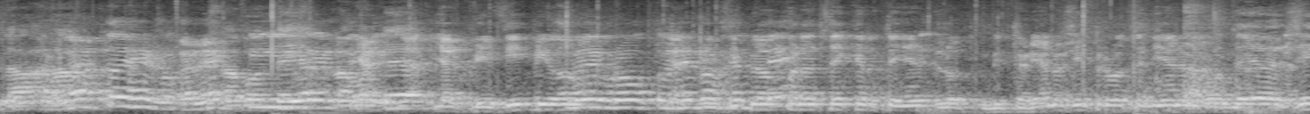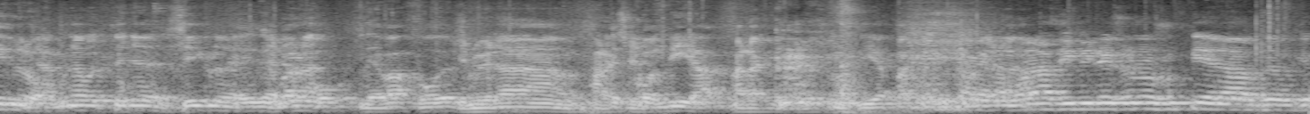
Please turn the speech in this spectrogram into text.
La- La, la- botella- el- la Y al, botella- y al principio, Suegro, al principio acuérdate que lo tenían, los victorianos siempre lo tenían La botella del siglo. Una botella del siglo. Que no debajo, era- debajo, que eso. no era para que Escondía. Para que escondía para que que la Guardia Civil eso no supiera lo que que,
